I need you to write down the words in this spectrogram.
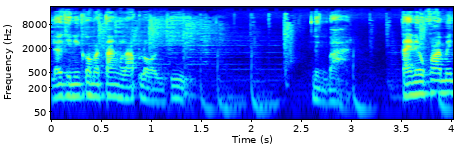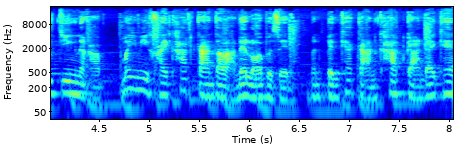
แล้วทีนี้ก็มาตั้งรับรออยู่ที่ 1 บาท แต่ในความเป็นจริงนะครับไม่มีใครคาดการตลาดได้ร้อยเปอร์เซ็นต์มันเป็นแค่การคาดการได้แค่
